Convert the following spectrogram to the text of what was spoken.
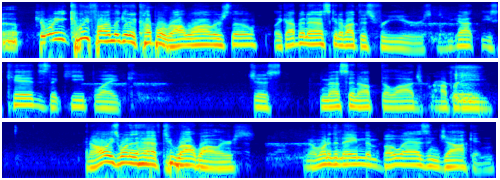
Yeah. Can we can we finally get a couple Rottweilers though? Like I've been asking about this for years. We got these kids that keep like just messing up the lodge property, and I always wanted to have two Rottweilers, and I wanted to name them Boaz and Jachin,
